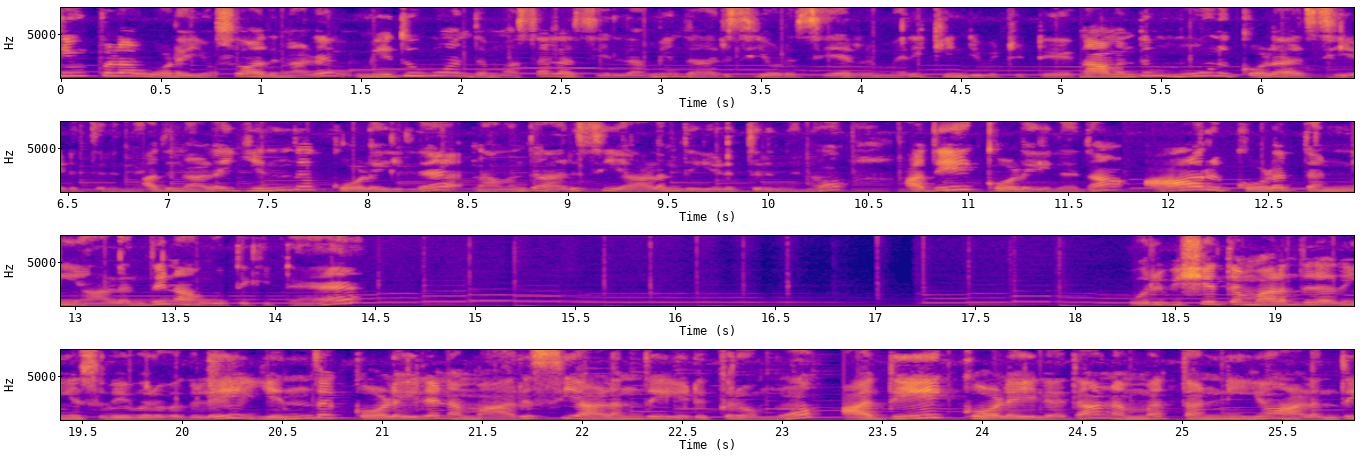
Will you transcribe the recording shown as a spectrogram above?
சிம்பிளாக உடையும். ஸோ அதனால மெதுவாக அந்த மசாலாஸ் எல்லாமே இந்த அரிசியோட சேர்ற மாதிரி கிண்டி விட்டுட்டு நான் வந்து மூணு கோலை அரிசி எடுத்திருந்தேன். அதனால எந்த கோலையில் நான் வந்து அரிசியை அளந்து எடுத்திருந்தேனோ அதே கோலையில் தான் ஆறு கோலை தண்ணி அளந்து நான் ஊற்றிக்கிட்டேன் ஒரு விஷயத்த மறந்துடாதீங்க சுவை உறவுகளே. எந்த கோலையில் நம்ம அரிசி அளந்து எடுக்கிறோமோ அதே கோலையில தான் நம்ம தண்ணியும் அளந்து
